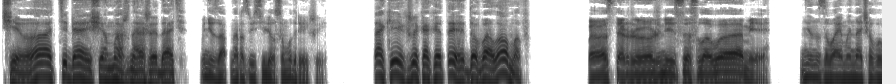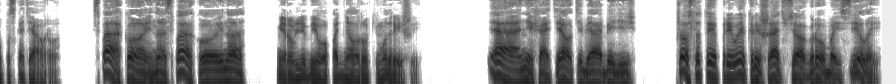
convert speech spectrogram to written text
«Чего от тебя еще можно ожидать?» — внезапно развеселился мудрейший. «Таких же, как и ты, дуболомов». «Поосторожней со словами!» — неназываемый начал выпускать ауру. «Спокойно, спокойно!» — миролюбиво поднял руки мудрейший. «Я не хотел тебя обидеть. Просто ты привык решать все грубой силой.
